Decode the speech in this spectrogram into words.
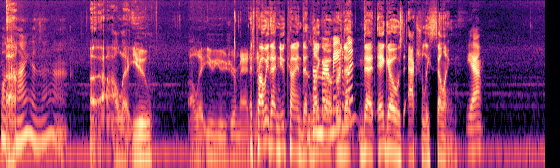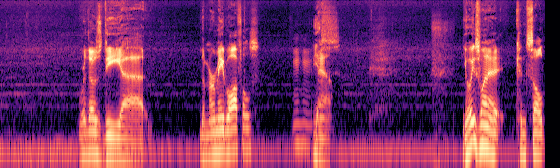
What Uh, kind is that? I'll let you. I'll let you use your imagination. It's probably that new kind that The Lego or mermaid that one? that Eggo is actually selling. Yeah. Were those the uh, the mermaid waffles? Yes. You always want to consult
